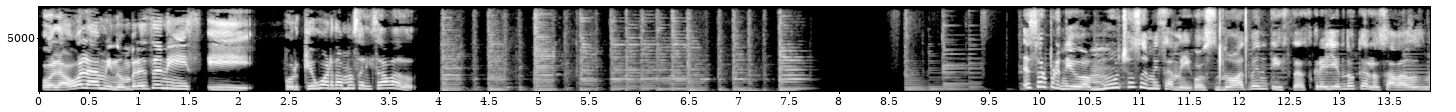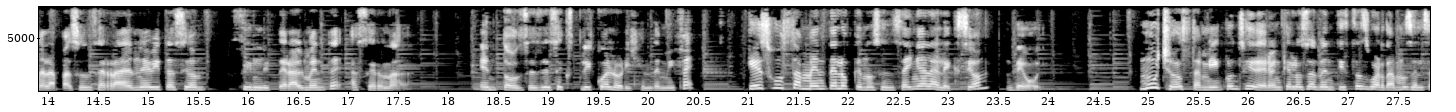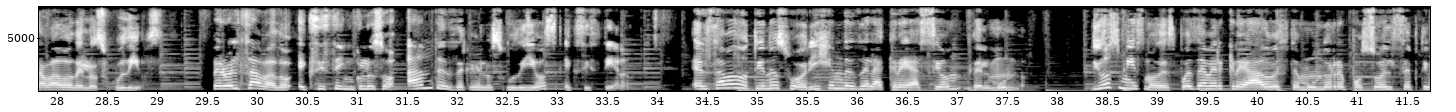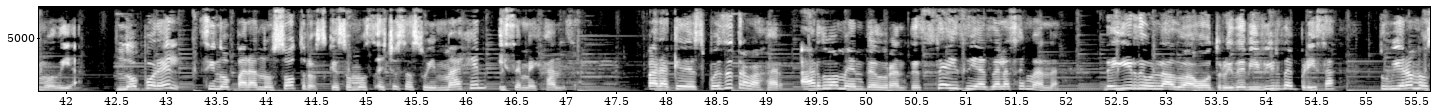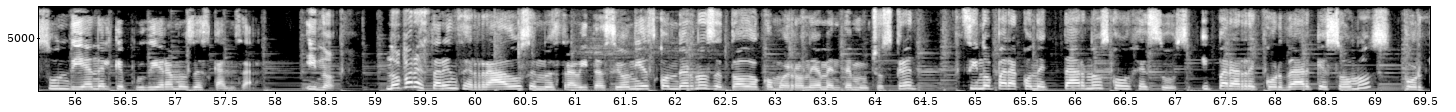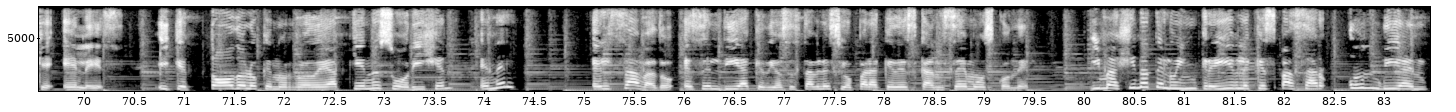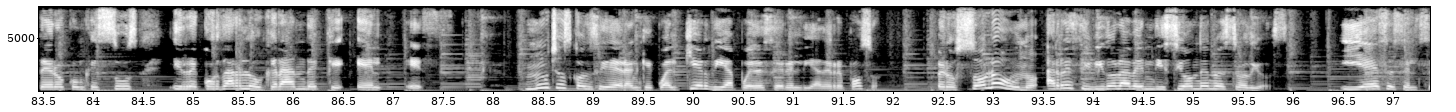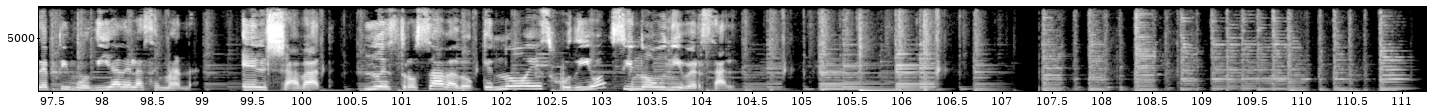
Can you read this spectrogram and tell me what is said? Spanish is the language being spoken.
Hola, hola, mi nombre es Denise y ¿por qué guardamos el sábado? He sorprendido a muchos de mis amigos no adventistas creyendo que los sábados me la paso encerrada en mi habitación sin literalmente hacer nada. Entonces les explico el origen de mi fe, que es justamente lo que nos enseña la lección de hoy. Muchos también consideran que los adventistas guardamos el sábado de los judíos, pero el sábado existe incluso antes de que los judíos existieran. El sábado tiene su origen desde la creación del mundo. Dios mismo, después de haber creado este mundo, reposó el séptimo día, no por Él, sino para nosotros que somos hechos a su imagen y semejanza, para que después de trabajar arduamente durante seis días de la semana, de ir de un lado a otro y de vivir deprisa, tuviéramos un día en el que pudiéramos descansar. Y no, no para estar encerrados en nuestra habitación y escondernos de todo como erróneamente muchos creen, sino para conectarnos con Jesús y para recordar que somos porque Él es y que todo lo que nos rodea tiene su origen en Él. El sábado es el día que Dios estableció para que descansemos con Él. Imagínate lo increíble que es pasar un día entero con Jesús y recordar lo grande que Él es. Muchos consideran que cualquier día puede ser el día de reposo, pero solo uno ha recibido la bendición de nuestro Dios. Y ese es el séptimo día de la semana, el Shabbat, nuestro sábado que no es judío, sino universal.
